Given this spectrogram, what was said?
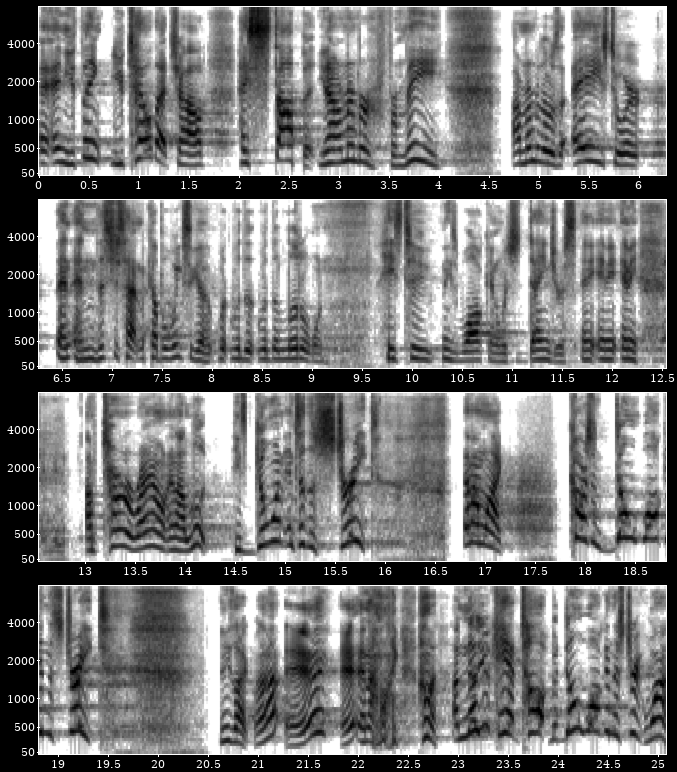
And you think, you tell that child, hey, stop it. You know, I remember for me, I remember there was an age to where, and, and this just happened a couple weeks ago with, with, the, with the little one. He's two, and he's walking, which is dangerous. And, and, he, and he, I'm turning around and I look, he's going into the street. And I'm like, Carson, don't walk in the street. And he's like, eh, eh? And I'm like, I know you can't talk, but don't walk in the street. Why?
